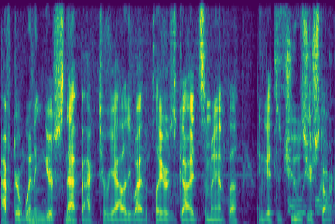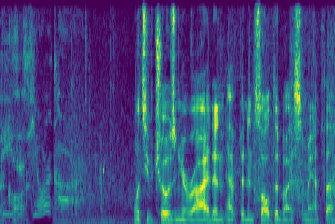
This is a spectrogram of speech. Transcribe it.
After winning, you're snapped back to reality by the player's guide Samantha and get to choose your starter car. Once you've chosen your ride and have been insulted by Samantha,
